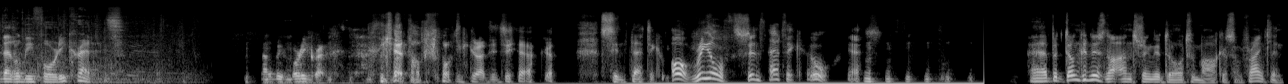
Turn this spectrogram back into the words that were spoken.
That'll be 40 credits. That'll be 40 credits. yeah, that'll be 40 credits. Yeah. Synthetic. Oh, real synthetic. Oh, yes. uh, but Duncan is not answering the door to Marcus and Franklin.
